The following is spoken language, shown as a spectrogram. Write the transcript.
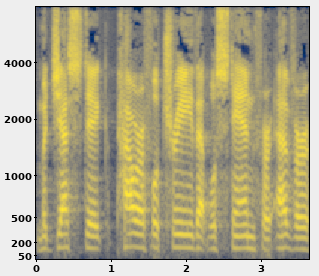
majestic, powerful tree that will stand forever.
